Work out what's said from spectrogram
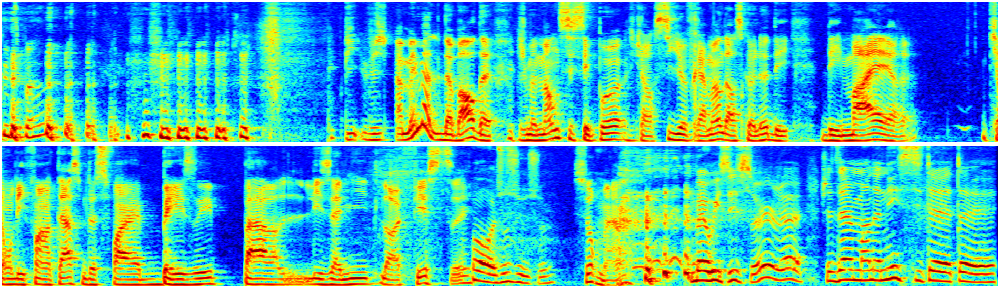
quoi tu parles. Puis, même à- de bord, de- je me demande si c'est pas, genre, s'il y a vraiment dans ce cas-là des, des mères qui ont des fantasmes de se faire baiser par les amis de leur fils, tu sais. Oh, ça, c'est sûr. Sûrement. Ben oui, c'est sûr, là. Je veux dire, à un moment donné, si t'as... Je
